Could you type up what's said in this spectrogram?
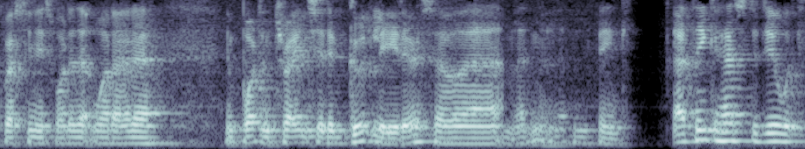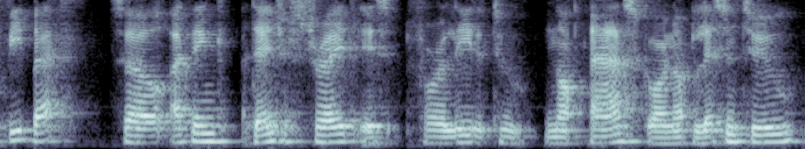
question is what is that, what are the important traits in a good leader? So uh, let me let me think. I think it has to do with feedback. So I think a dangerous trait is for a leader to not ask or not listen to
